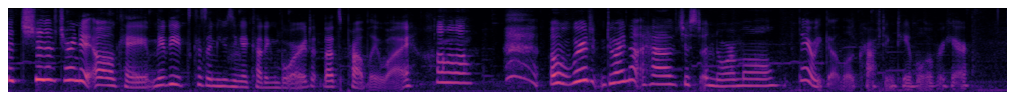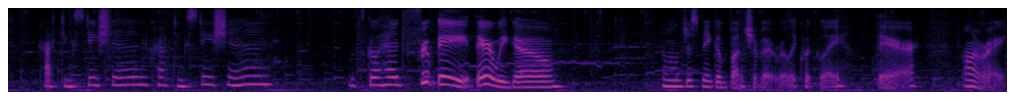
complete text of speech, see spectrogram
That should have turned it. Oh, okay. Maybe it's because I'm using a cutting board. That's probably why. oh, where do I not have just a normal? There we go. Little crafting table over here. Crafting station, crafting station. Let's go ahead. Fruit bait. There we go. And we'll just make a bunch of it really quickly. There. All right.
